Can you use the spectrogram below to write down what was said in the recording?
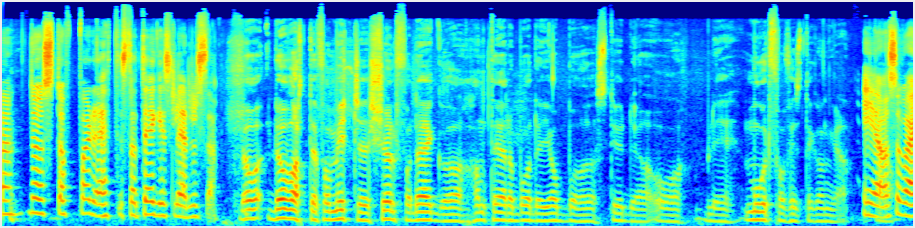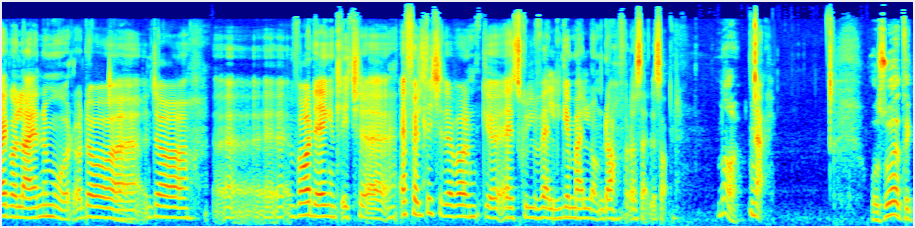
da stoppa det etter strategisk ledelse. Da, da ble det for mye sjøl for deg å håndtere både jobb og studier og bli mor for første gang? Ja, ja og så var jeg alenemor, og da, da uh, var det egentlig ikke Jeg følte ikke det var noe jeg skulle velge mellom, da, for å si det sånn. Nei. Nei. Og så etter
